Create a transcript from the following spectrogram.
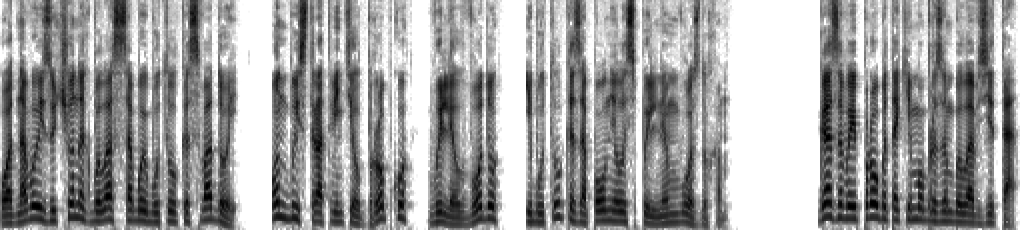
У одного из ученых была с собой бутылка с водой. Он быстро отвинтил пробку, вылил воду, и бутылка заполнилась пыльным воздухом. Газовая проба таким образом была взята.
